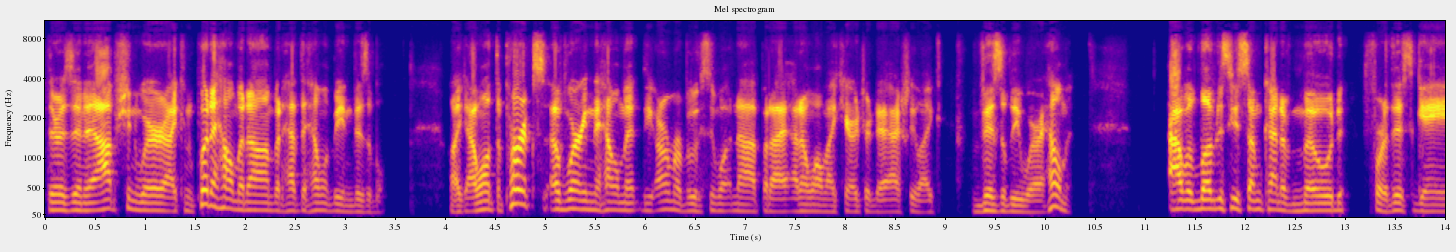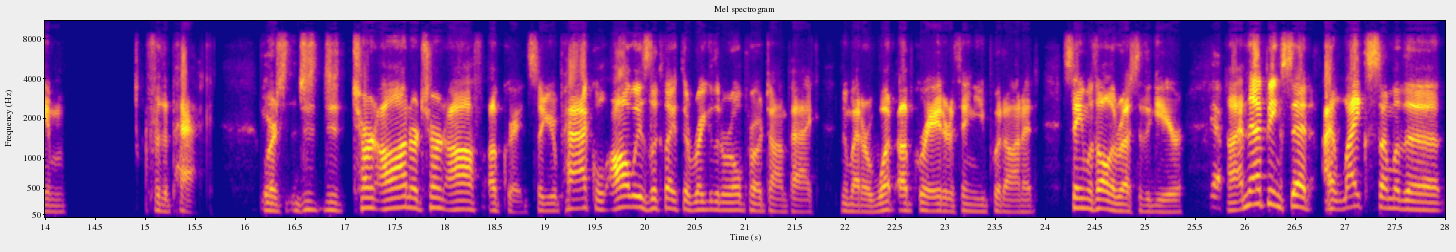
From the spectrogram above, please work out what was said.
there's an option where I can put a helmet on, but have the helmet be invisible. Like I want the perks of wearing the helmet, the armor boost and whatnot, but I, I don't want my character to actually like visibly wear a helmet. I would love to see some kind of mode for this game for the pack where it's just, just turn on or turn off upgrades. So your pack will always look like the regular old proton pack, no matter what upgrade or thing you put on it. Same with all the rest of the gear. Yep. Uh, and that being said, I like some of the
